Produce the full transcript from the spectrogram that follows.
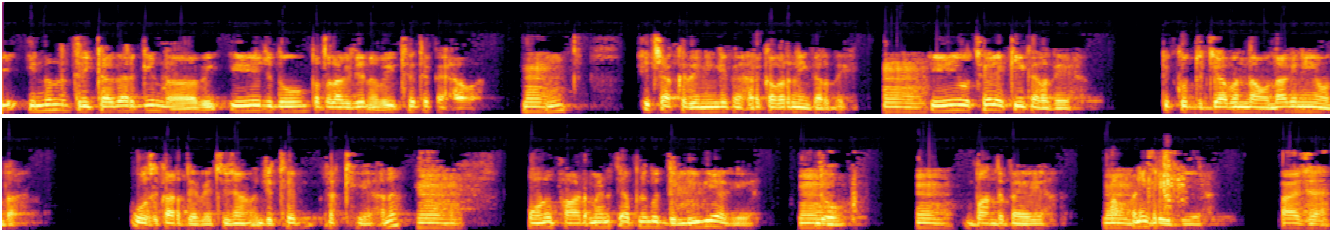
ਇਹ ਇਹਨਾਂ ਦਾ ਤਰੀਕਾ ਕਰਕੇ ਹੁੰਦਾ ਵੀ ਇਹ ਜਦੋਂ ਪਤਾ ਲੱਗ ਜੇ ਨਾ ਵੀ ਇੱਥੇ ਤੇ ਪੈਸਾ ਵਾ। ਇਹ ਚੱਕਦੇ ਨਹੀਂਗੇ ਪੈਸਾ ਰਿਕਵਰ ਨਹੀਂ ਕਰਦੇ। ਇਹ ਉੱਥੇ ਰੇਕੀ ਕਰਦੇ ਆ ਤੇ ਕੋਈ ਦੂਜਾ ਬੰਦਾ ਆਉਂਦਾ ਕਿ ਨਹੀਂ ਆਉਂਦਾ। ਉਸ ਘਰ ਦੇ ਵਿੱਚ ਜਾਂ ਜਿੱਥੇ ਰੱਖੇ ਆ ਹਨਾ? ਹੂੰ। ਹੁਣ ਅਪਾਰਟਮੈਂਟ ਤੇ ਆਪਣੇ ਕੋਲ ਦਿੱਲੀ ਵੀ ਹੈਗੇ ਆ। ਦੋ। ਬੰਦ ਪਏ ਆ। ਆਪਣੇ ਖਰੀਦੇ ਆ। ਅੱਛਾ।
